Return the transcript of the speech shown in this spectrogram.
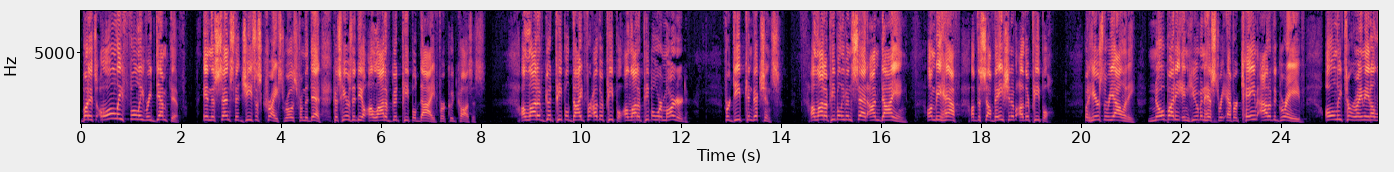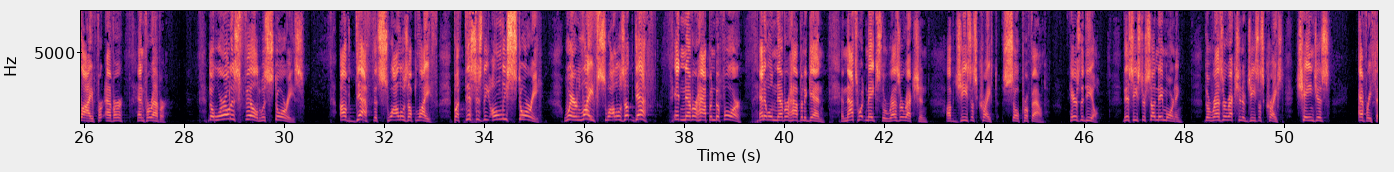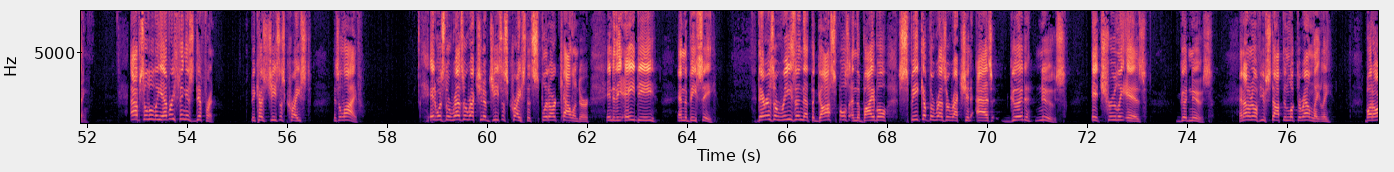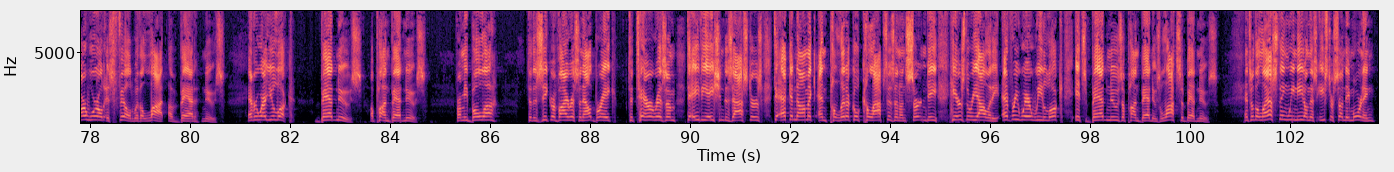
but it's only fully redemptive in the sense that Jesus Christ rose from the dead. Because here's the deal a lot of good people died for good causes. A lot of good people died for other people. A lot of people were martyred for deep convictions. A lot of people even said, I'm dying on behalf of the salvation of other people. But here's the reality nobody in human history ever came out of the grave only to remain alive forever and forever. The world is filled with stories of death that swallows up life, but this is the only story where life swallows up death. It never happened before, and it will never happen again. And that's what makes the resurrection of Jesus Christ so profound. Here's the deal this Easter Sunday morning, the resurrection of Jesus Christ changes everything. Absolutely everything is different because Jesus Christ is alive. It was the resurrection of Jesus Christ that split our calendar into the AD and the BC. There is a reason that the Gospels and the Bible speak of the resurrection as good news. It truly is good news. And I don't know if you've stopped and looked around lately, but our world is filled with a lot of bad news. Everywhere you look, bad news upon bad news. From Ebola to the Zika virus and outbreak, to terrorism, to aviation disasters, to economic and political collapses and uncertainty. Here's the reality. Everywhere we look, it's bad news upon bad news. Lots of bad news. And so the last thing we need on this Easter Sunday morning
